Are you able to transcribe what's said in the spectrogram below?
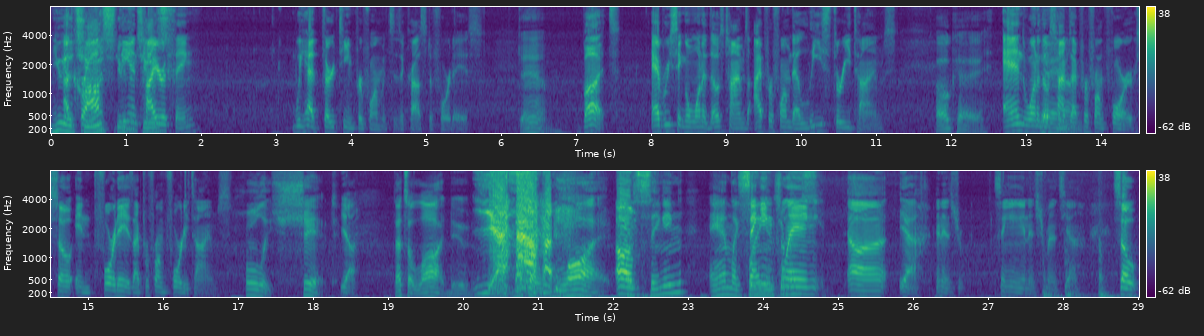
You across. The entire choose. thing, we had 13 performances across the four days. Damn. But every single one of those times, I performed at least three times. Okay. And one of those times I performed four. So in four days, I performed 40 times. Holy shit. Yeah. That's a lot, dude. Yeah. That's a lot. Um, Of singing and like Singing, playing, playing, uh, yeah, and instru- singing and instruments, yeah. So,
